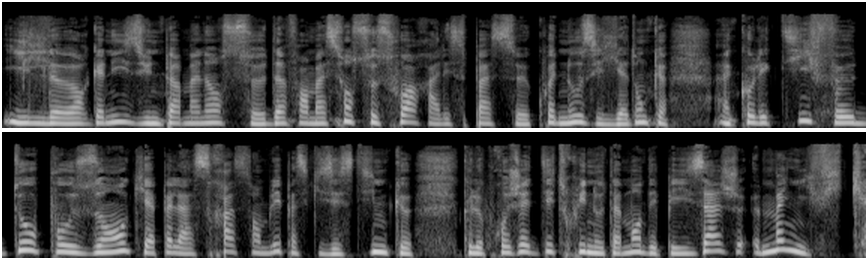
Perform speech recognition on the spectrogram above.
Il organise une permanence d'information ce soir à l'espace Quadnos. Il y a donc un collectif d'opposants qui appelle à se rassembler parce qu'ils estiment que, que le projet détruit notamment des paysages magnifiques.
